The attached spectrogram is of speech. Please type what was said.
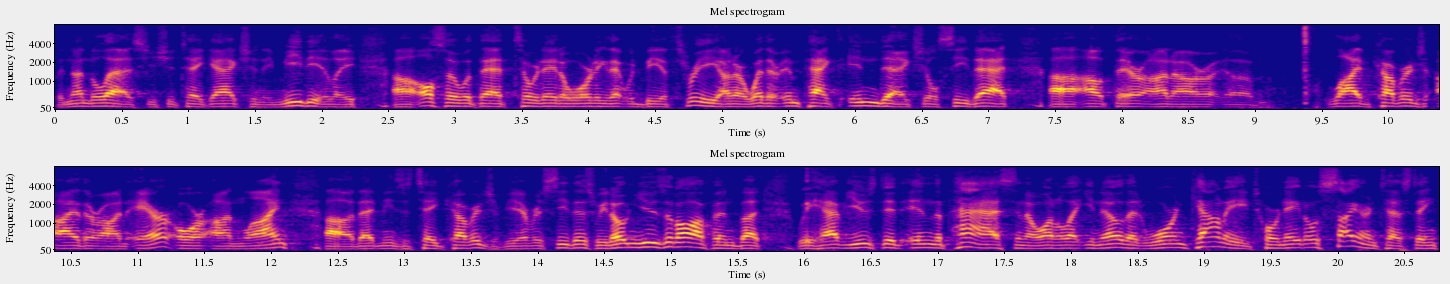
But nonetheless, you should take action immediately. Uh, also, with that tornado warning, that would be a three on our weather impact index. You'll see that uh, out there on our. Um, live coverage either on air or online. Uh, that means to take coverage. If you ever see this, we don't use it often, but we have used it in the past. And I want to let you know that Warren County tornado siren testing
